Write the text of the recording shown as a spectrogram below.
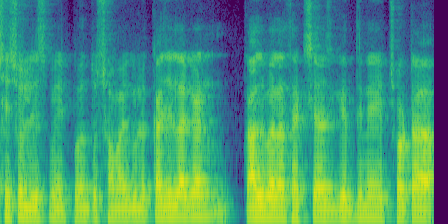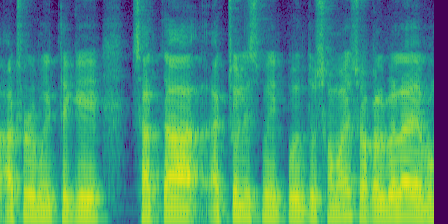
ছেচল্লিশ মিনিট পর্যন্ত সময়গুলো কাজে লাগান। কালবেলা থাকছে আজকের দিনে ছটা আঠেরো মিনিট থেকে সাতটা একচল্লিশ মিনিট পর্যন্ত সময়। সকালবেলা এবং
